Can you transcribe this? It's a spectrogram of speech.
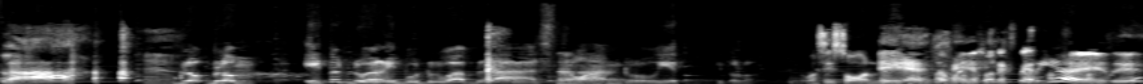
lah Belum belum itu 2012, no. Android gitu loh. masih Sony kan? namanya Sony Xperia ya itu ya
